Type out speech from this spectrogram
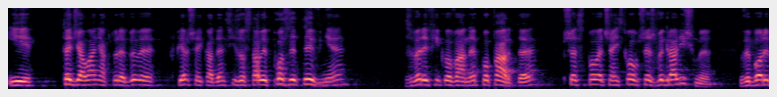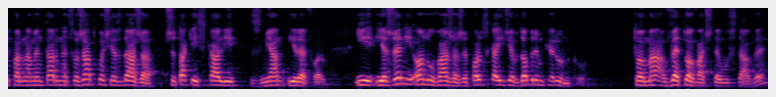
i te działania, które były w pierwszej kadencji, zostały pozytywnie zweryfikowane, poparte przez społeczeństwo, bo przecież wygraliśmy wybory parlamentarne, co rzadko się zdarza przy takiej skali zmian i reform. I jeżeli on uważa, że Polska idzie w dobrym kierunku, to ma wetować te ustawy?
